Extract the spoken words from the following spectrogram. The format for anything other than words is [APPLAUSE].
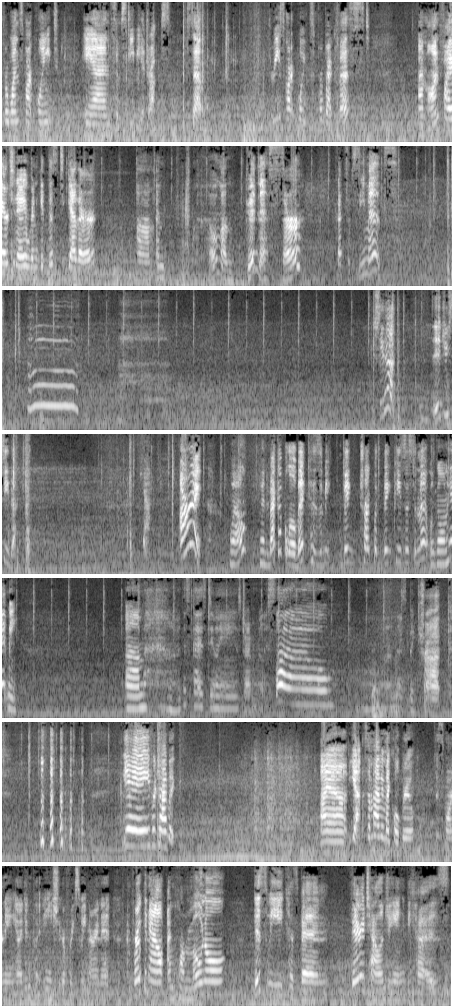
for one smart point and some stevia drops. So, three smart points for breakfast. I'm on fire today. We're going to get this together. Um, I'm, oh my goodness, sir. Got some cements. Ooh. See that? Did you see that? Yeah. All right. Well, I had to back up a little bit because the big, big truck with big piece of cement was going to hit me. Um, what this guy's doing is driving really slow. This big truck. [LAUGHS] Yay for traffic. I, uh, yeah, so I'm having my cold brew this morning and I didn't put any sugar-free sweetener in it. I'm broken out. I'm hormonal. This week has been very challenging because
